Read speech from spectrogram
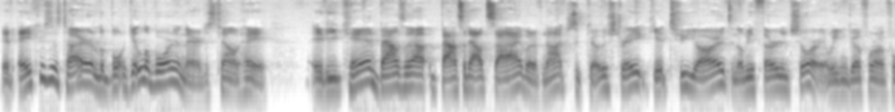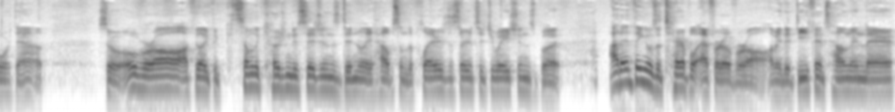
If Akers is tired, Laborn, get Laborn in there. Just tell him, hey, if you can bounce it out, bounce it outside, but if not, just go straight, get two yards, and it'll be third and short, and we can go for it on fourth down. So overall, I feel like the, some of the coaching decisions didn't really help some of the players in certain situations, but I didn't think it was a terrible effort overall. I mean, the defense hung in there.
